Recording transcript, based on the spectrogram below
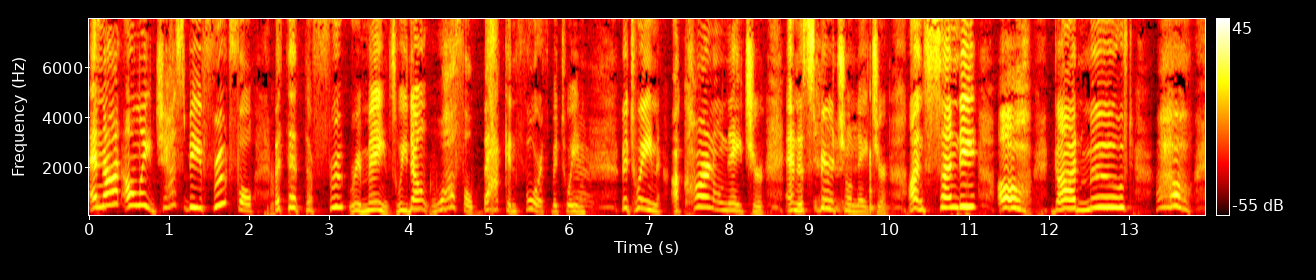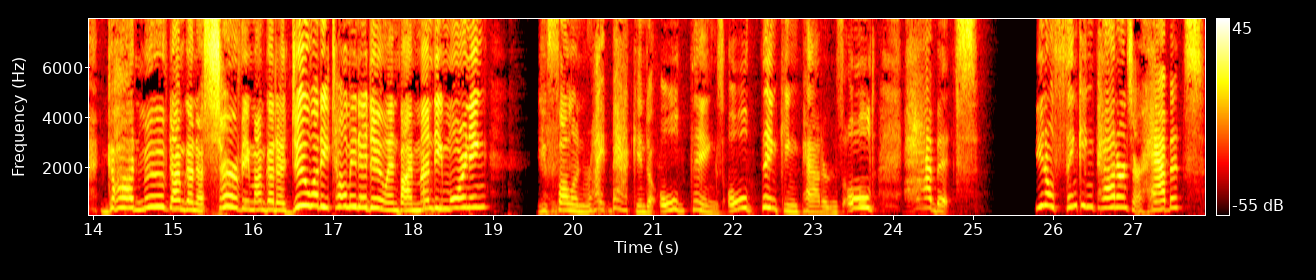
and not only just be fruitful, but that the fruit remains. We don't waffle back and forth between, between a carnal nature and a spiritual nature. On Sunday, oh, God moved. Oh, God moved. I'm going to serve him. I'm going to do what he told me to do. And by Monday morning, You've fallen right back into old things, old thinking patterns, old habits. You know, thinking patterns are habits.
